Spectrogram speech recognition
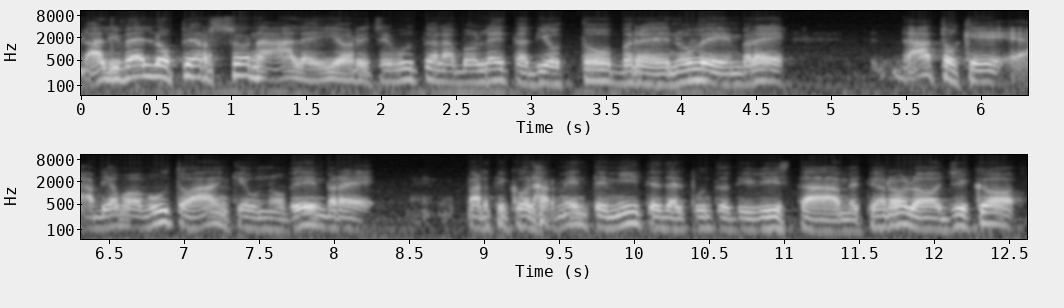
a livello personale io ho ricevuto la bolletta di ottobre e novembre dato che abbiamo avuto anche un novembre particolarmente mite dal punto di vista meteorologico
